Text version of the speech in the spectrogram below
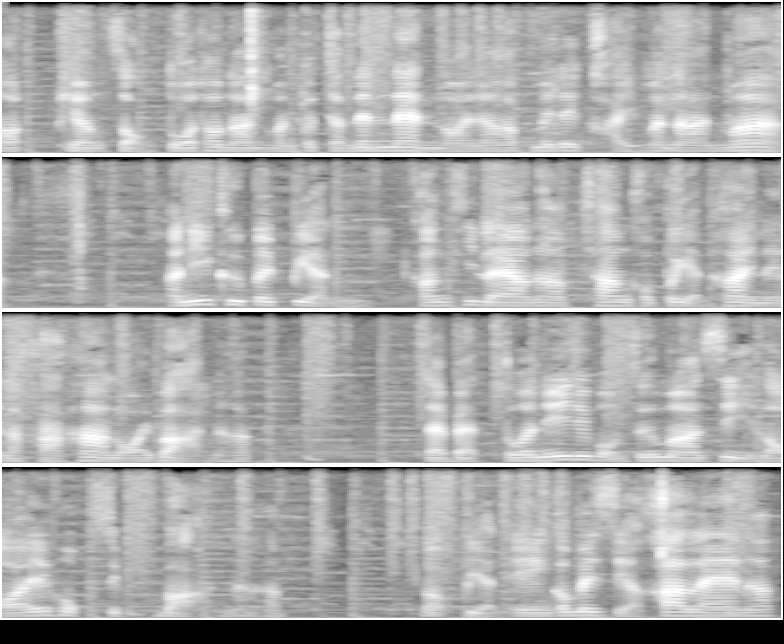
น็อตเพียง 2 ตัวเท่านั้น มันก็จะแน่นๆหน่อยนะครับ ไม่ได้ไขมานานมาก อันนี้คือไปเปลี่ยนครั้งที่แล้วนะครับ ช่างเขาเปลี่ยนให้ในราคา 500 บาทนะครับ แต่แบตตัวนี้ที่ผมซื้อมา 460 บาทนะครับ ก็เปลี่ยนเองก็ไม่เสียค่าแรงนะครับ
